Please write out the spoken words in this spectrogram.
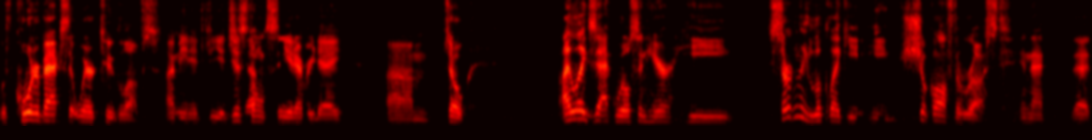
with quarterbacks that wear two gloves. I mean, it, you just Yep. don't see it every day. Um, so I like Zach Wilson here. He certainly looked like he, he shook off the rust in that that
